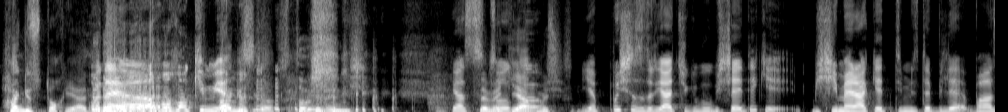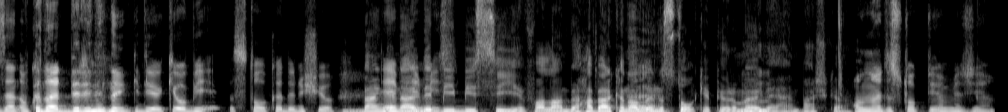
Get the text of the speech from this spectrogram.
hangi stok ya? O Dedi. ne ya? o kim ya? hangi stok? Stalk neymiş? Ya Demek ki yapmış. Yapmışızdır ya çünkü bu bir şey değil ki. Bir şey merak ettiğimizde bile bazen o kadar derinine gidiyor ki o bir stalk'a dönüşüyor. Ben genelde? BBC'yi falan böyle haber kanallarını stalk yapıyorum Hı öyle yani başka. Onlara da stalk diyor muyuz ya?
